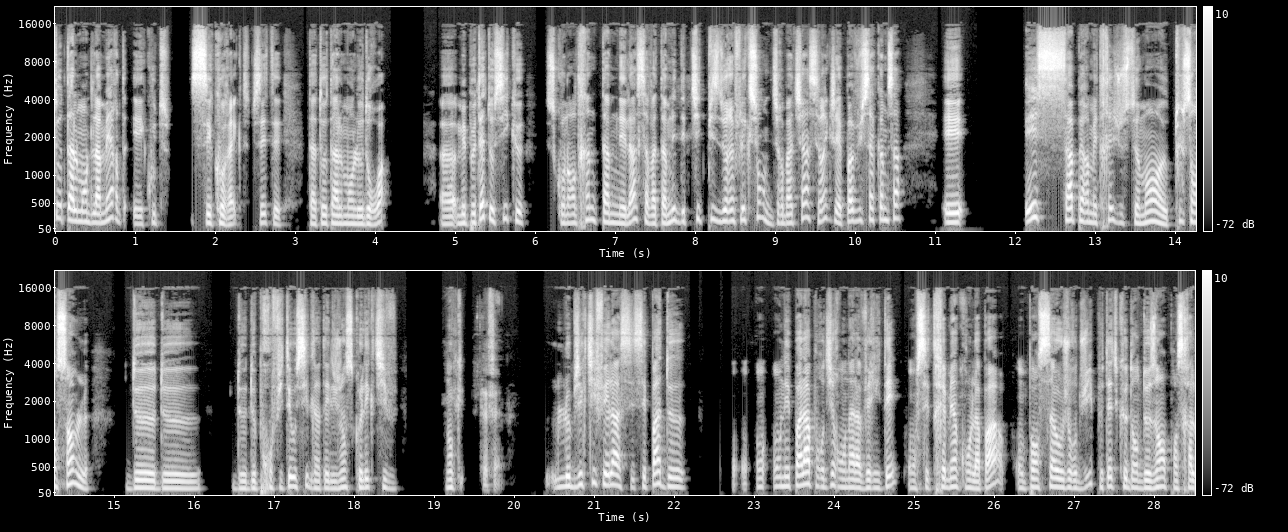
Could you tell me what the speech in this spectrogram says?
totalement de la merde. Et écoute, c'est correct, tu sais, t'as totalement le droit. Euh, mais peut-être aussi que ce qu'on est en train de t'amener là, ça va t'amener des petites pistes de réflexion, de dire bah tiens, c'est vrai que j'avais pas vu ça comme ça. Et et ça permettrait justement tous ensemble de, de, de, profiter aussi de l'intelligence collective. Donc, l'objectif est là, c'est pas de. On n'est pas là pour dire on a la vérité, on sait très bien qu'on l'a pas, on pense ça aujourd'hui, peut-être que dans deux ans on pensera,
